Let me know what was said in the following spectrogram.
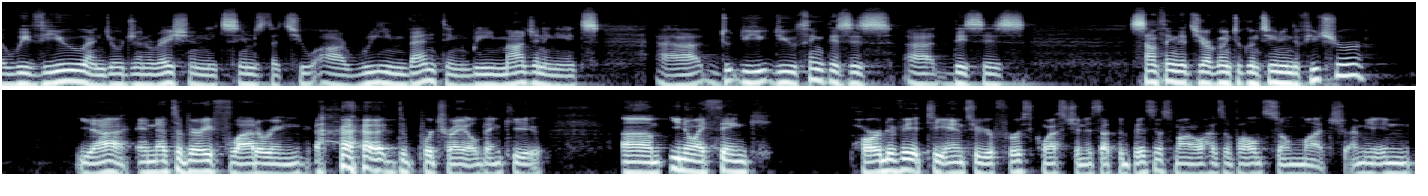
uh, with you and your generation it seems that you are reinventing reimagining it uh, do, do, you, do you think this is uh, this is something that you are going to continue in the future yeah, and that's a very flattering portrayal. Thank you. Um, you know, I think part of it to answer your first question is that the business model has evolved so much. I mean, in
